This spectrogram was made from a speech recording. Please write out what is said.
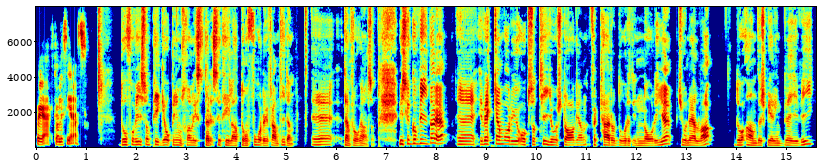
börjar aktualiseras. Då får vi som pigga opinionsjournalister se till att de får det i framtiden. Eh, den frågan alltså. Vi ska gå vidare. Eh, I veckan var det ju också tioårsdagen för terrordådet i Norge 2011 då Anders Behring Breivik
